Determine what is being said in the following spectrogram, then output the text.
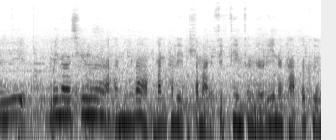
นี่ไม่น่าเชื่อ อันนี้แบบมันผลิตสมัย 16 century นะครับ ก็คือ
